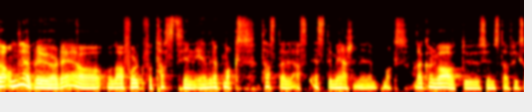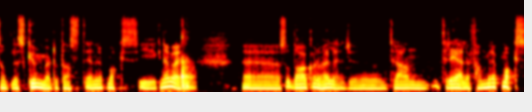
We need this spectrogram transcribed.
det, andre jeg pleier å gjøre, det er å, å la folk få teste sin enrep-maks. Teste eller estimere sin enrep-maks. Det kan være at du syns det f.eks. er skummelt å teste enrep-maks i knebøy. Eh, så da kan du heller eh, trene tre eller fem rep maks.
